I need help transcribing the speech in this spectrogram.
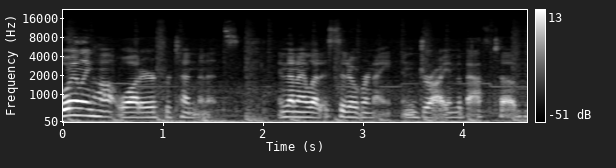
boiling hot water for 10 minutes. And then I let it sit overnight and dry in the bathtub.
